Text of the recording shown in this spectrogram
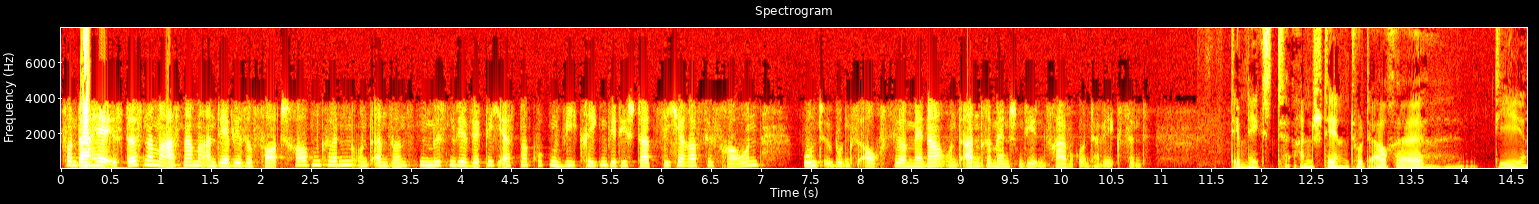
Von daher ist das eine Maßnahme, an der wir sofort schrauben können. Und ansonsten müssen wir wirklich erstmal gucken, wie kriegen wir die Stadt sicherer für Frauen, und übrigens auch für Männer und andere Menschen, die in Freiburg unterwegs sind. Demnächst anstehen tut auch äh, die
